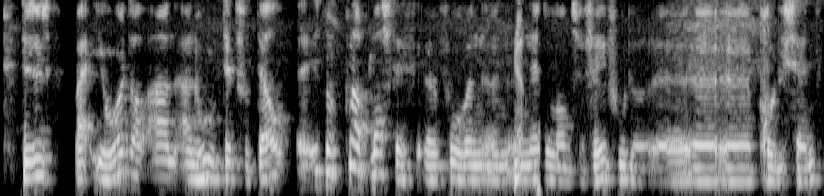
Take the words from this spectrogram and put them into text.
het is dus, maar je hoort al aan, aan hoe ik dit vertel, is nog knap lastig voor een, een, ja. een Nederlandse veevoederproducent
